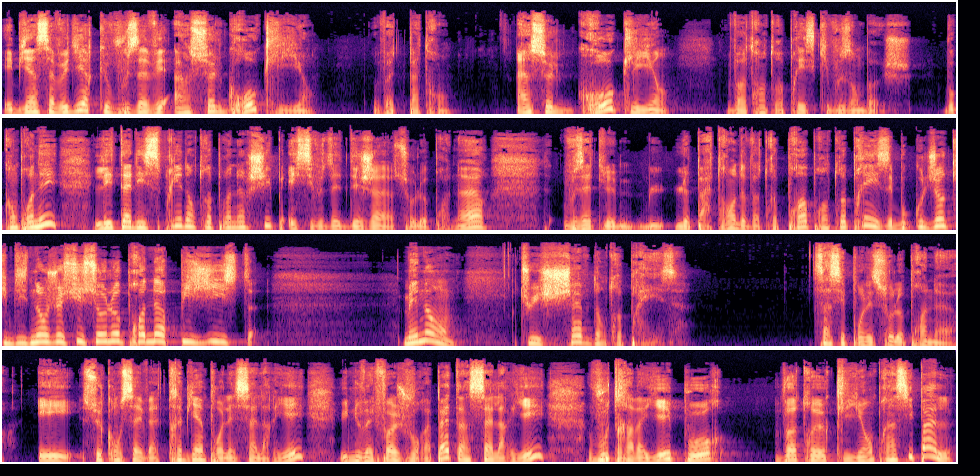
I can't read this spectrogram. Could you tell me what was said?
eh bien, ça veut dire que vous avez un seul gros client, votre patron. Un seul gros client, votre entreprise qui vous embauche. Vous comprenez? L'état d'esprit d'entrepreneurship Et si vous êtes déjà solopreneur, vous êtes le, patron de votre propre entreprise. Et beaucoup de gens qui me disent non, je suis solopreneur pigiste. Mais non, tu es chef d'entreprise. Ça, c'est pour les solopreneurs. Et ce conseil va très bien pour les salariés. Une nouvelle fois, je vous répète, un salarié, vous travaillez pour votre client principal.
